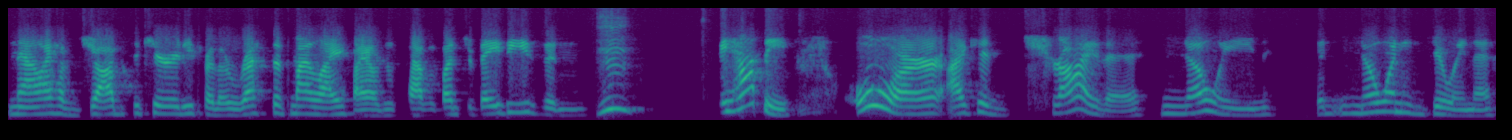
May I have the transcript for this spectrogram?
Now I have job security for the rest of my life. I'll just have a bunch of babies and be happy. Or I could try this knowing that no one is doing this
